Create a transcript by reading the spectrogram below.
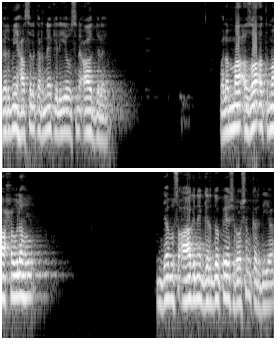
گرمی حاصل کرنے کے لیے اس نے آگ جلائی۔ علما اضاءت ماحول ہو جب اس آگ نے گرد و پیش روشن کر دیا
